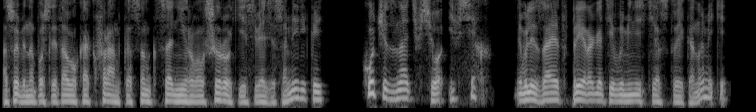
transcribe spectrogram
особенно после того, как Франко санкционировал широкие связи с Америкой, хочет знать все и всех, влезает в прерогативы Министерства экономики,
